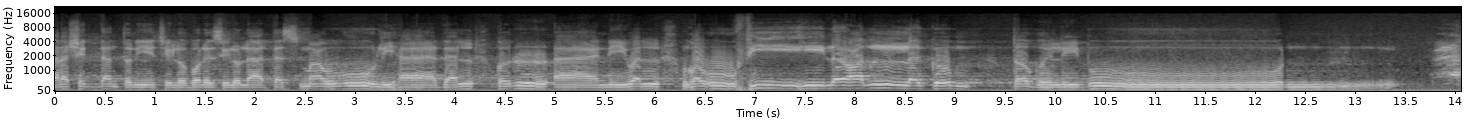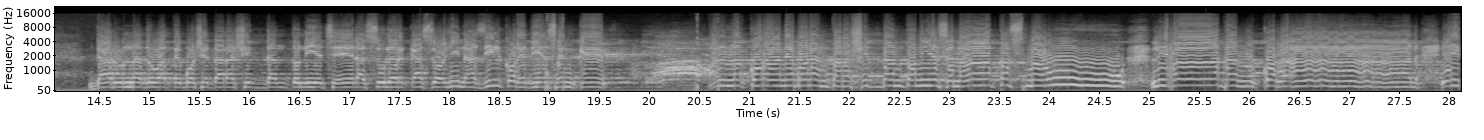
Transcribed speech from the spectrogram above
তারা সিদ্ধান্ত নিয়েছিল, বলেছিল দারুণ নাদওয়াতে বসে তারা সিদ্ধান্ত নিয়েছে, রাসূলের কাছে ওহী নাজিল করে দিয়েছেন কে? আল্লাহ কোরআনে বলেন, তারা সিদ্ধান্ত নিয়েছে, লা তাসমাউ লিহাদাল কোরআন। এই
